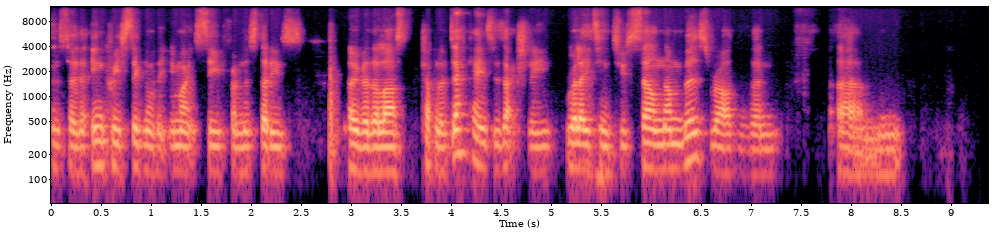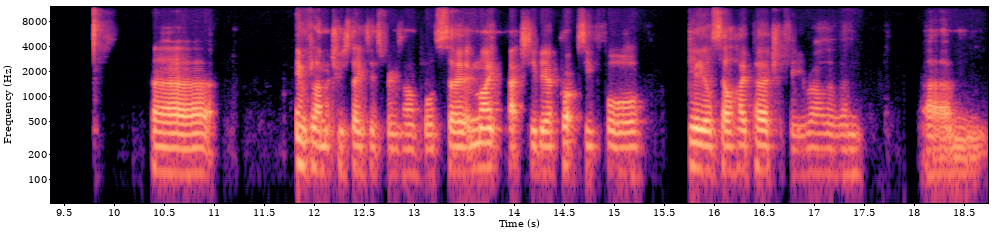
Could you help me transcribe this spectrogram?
And so the increased signal that you might see from the studies over the last couple of decades is actually relating to cell numbers rather than um, uh, inflammatory status, for example. So it might actually be a proxy for glial cell hypertrophy rather than um,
